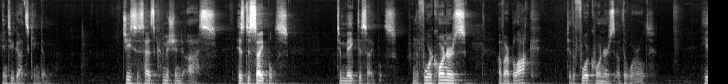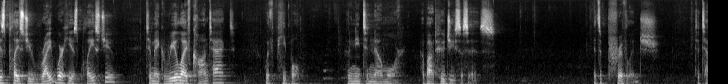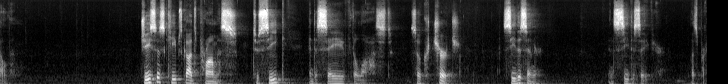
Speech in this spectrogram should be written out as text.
into God's kingdom. Jesus has commissioned us, his disciples, to make disciples from the four corners of our block to the four corners of the world. He has placed you right where he has placed you to make real life contact with people who need to know more about who Jesus is. It's a privilege to tell them. Jesus keeps God's promise to seek and to save the lost. So, church, see the sinner and see the Savior. Let's pray.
